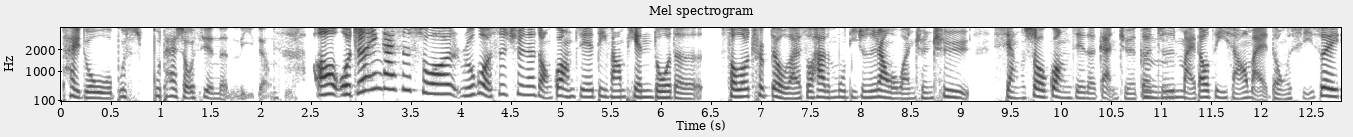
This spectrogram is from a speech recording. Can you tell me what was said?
太多我不是不太熟悉的能力，这样子哦。我觉得应该是说，如果是去那种逛街地方偏多的 solo trip，对我来说，它的目的就是让我完全去享受逛街的感觉，跟就是买到自己想要买的东西。嗯、所以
